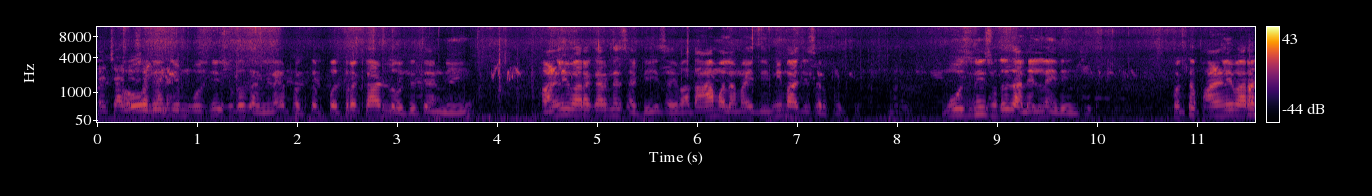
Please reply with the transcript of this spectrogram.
त्याच्या अहो अनुषंगाने त्यांची मोजणी सुद्धा झाली नाही फक्त पत्र काढलं होतं त्यांनी. फाळणी वारा करण्यासाठी साहेब आता आम्हाला माहिती आहे, मी माझी सरपंच आहे. मोजणी सुद्धा झालेली नाही त्यांची. फक्त फाळणी वारा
